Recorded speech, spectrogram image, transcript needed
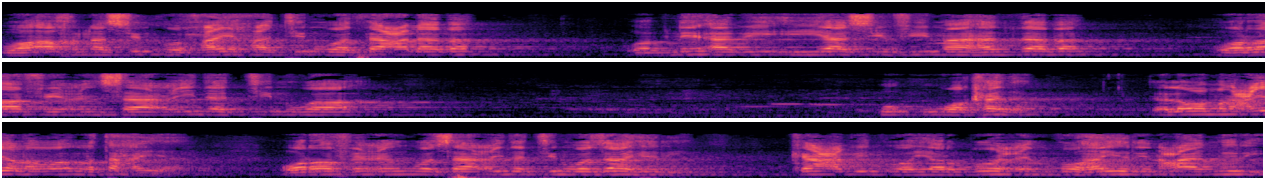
wahaclaba wabni abi iyaasin fima hadaba waraaficin saacidatin wa wakada ila waa magacya la taxaya waraaficin wasaacidatin wazahiri kacbin wayarbuucin duhayrin caamiri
